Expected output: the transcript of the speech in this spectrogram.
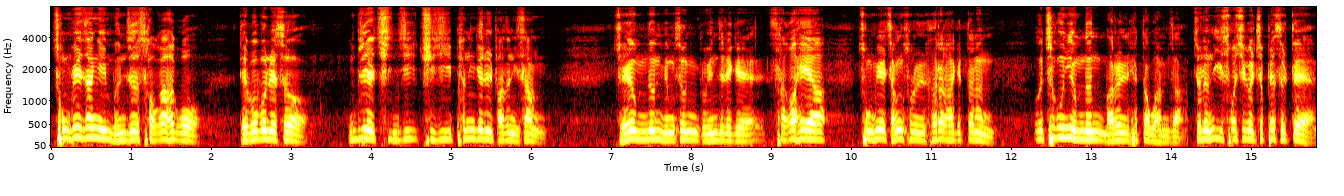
총회장이 먼저 사과하고 대법원에서 무죄 취지, 취지 판결을 받은 이상 죄 없는 명성교인들에게 사과해야 총회 장소를 허락하겠다는 어처구니 없는 말을 했다고 합니다. 저는 이 소식을 접했을 때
